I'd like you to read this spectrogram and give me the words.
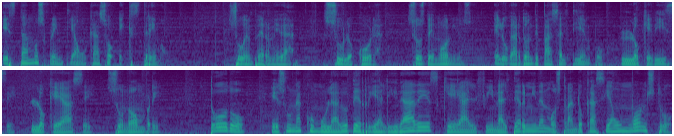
estamos frente a un caso extremo. Su enfermedad, su locura, sus demonios, el lugar donde pasa el tiempo, lo que dice, lo que hace, su nombre, todo es un acumulado de realidades que al final terminan mostrando casi a un monstruo,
